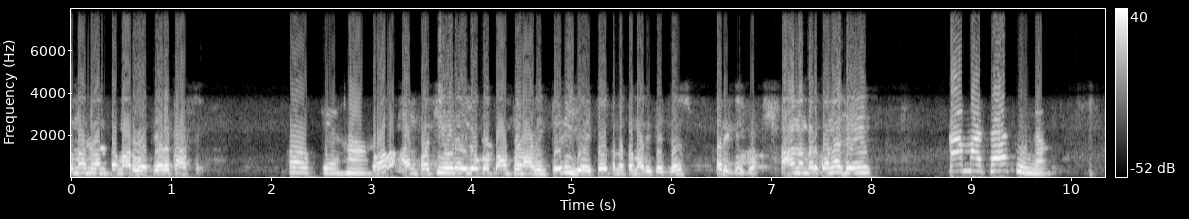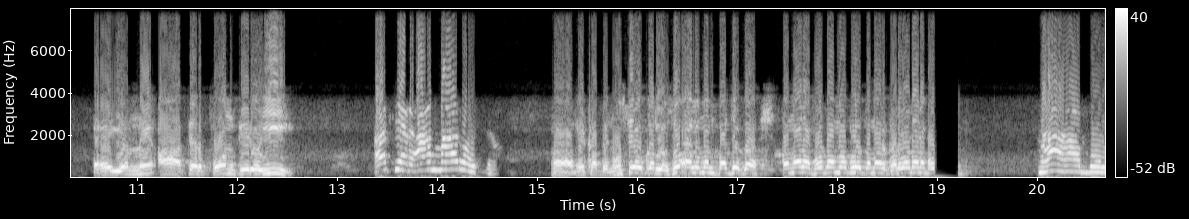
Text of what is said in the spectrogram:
સમાધાન તમારું અત્યારે થશે. ઓકે હા. હો અને પછી ઉડે લોકો પાંચ જણા આવીને તેડી જાય તો તમે તમારી રીતે જસ્ટ કરી દેજો. આ નંબર કોના છે? આમાં સાસુ ના એ એમને આ અત્યારે ફોન કર્યો ઈ. અત્યારે આ મારો છે. હા રેખાબેન હું સેવ કરી લઉં છું. હાલો મને પાછો તમારા ફોટા મોકલો તમારા ઘરવાળાના હા હા બોલ.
